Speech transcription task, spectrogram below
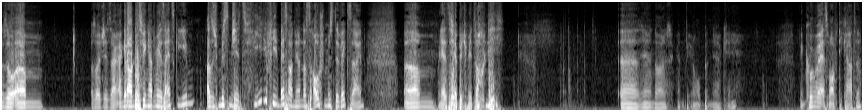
So, ähm, was soll ich jetzt sagen? Ah, genau, deswegen hat mir seins gegeben. Also ich müsste mich jetzt viel, viel besser hören. Das Rauschen müsste weg sein. Ähm, ja, sicher bin ich mir jetzt auch nicht. Äh, ja, doors can be open, ja, okay. Dann gucken wir erstmal auf die Karte.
